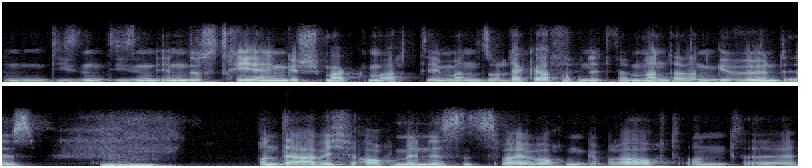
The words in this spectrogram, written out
diesen, diesen industriellen Geschmack macht, den man so lecker findet, wenn man daran gewöhnt ist. Mhm. Und da habe ich auch mindestens zwei Wochen gebraucht und äh,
